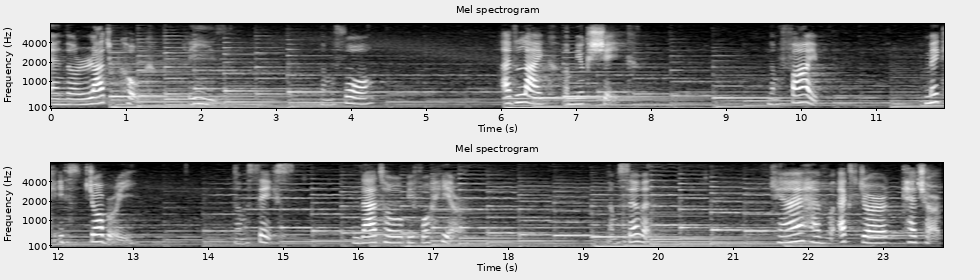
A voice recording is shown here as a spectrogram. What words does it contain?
and a large Coke, please. Number four, I'd like a milkshake. Number five, make it strawberry. Number six, that'll be for here. Number seven, can I have extra ketchup?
